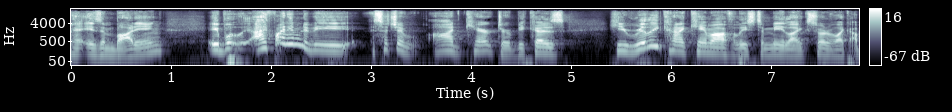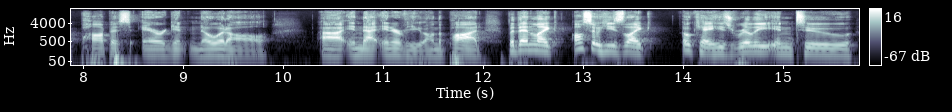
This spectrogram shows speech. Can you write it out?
is embodying. It, I find him to be such an odd character because he really kind of came off, at least to me, like sort of like a pompous, arrogant know-it-all uh, in that interview on the pod. But then, like, also he's like, okay, he's really into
